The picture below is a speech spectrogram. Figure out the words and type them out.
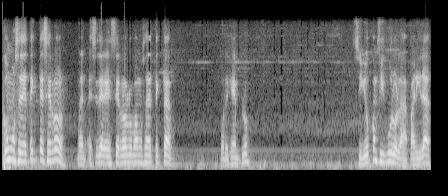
¿Cómo se detecta ese error? Bueno, ese, ese error lo vamos a detectar, por ejemplo, si yo configuro la paridad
